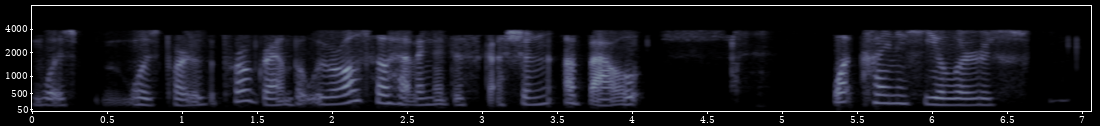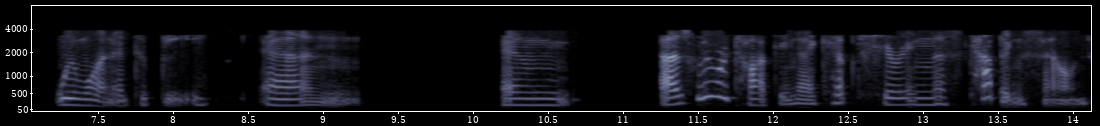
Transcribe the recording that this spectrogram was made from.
was was part of the program, but we were also having a discussion about what kind of healers we wanted to be. And and as we were talking, I kept hearing this tapping sound,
